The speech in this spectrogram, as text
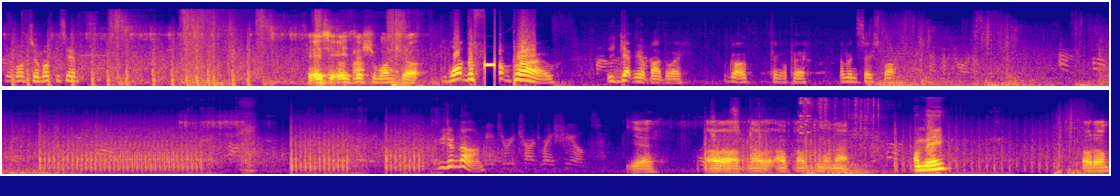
Two above, two above, can see him. It's, it's literally one shot. What the fuck, bro? You can get me up, by the way. I've got a thing up here. I'm in safe spot. Set the portal. You jump down? Need to recharge my shields. Yeah. Oh, Oh, no, I'll, I'll come up now. On me? Hold on.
